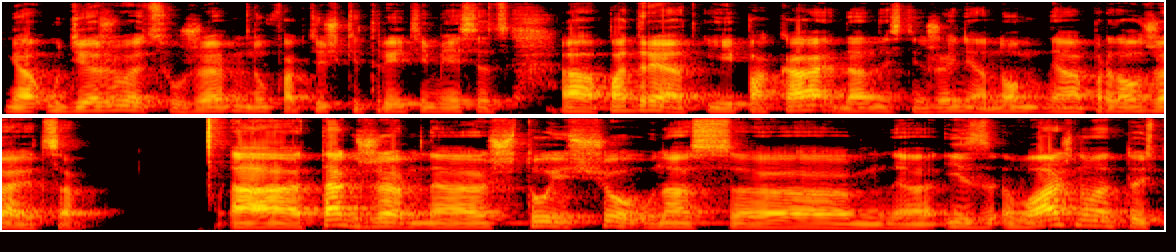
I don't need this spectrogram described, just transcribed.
удерживается уже ну, фактически третий месяц подряд. И пока данное снижение оно продолжается. А также, а, что еще у нас э, э, из важного, то есть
